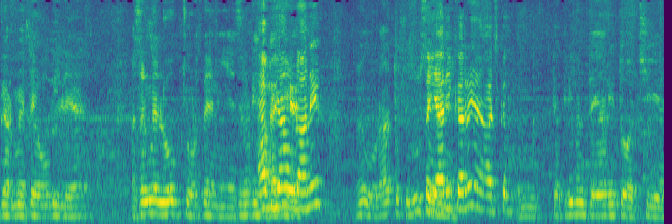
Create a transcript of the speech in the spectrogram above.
گھر میں تھے وہ بھی لے اصل میں لوگ چھوڑتے نہیں ہیں اب یہاں اڑانے اڑا تو شروع سے تیاری کر رہے ہیں آج کل؟ تقریباً تیاری تو اچھی ہے۔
